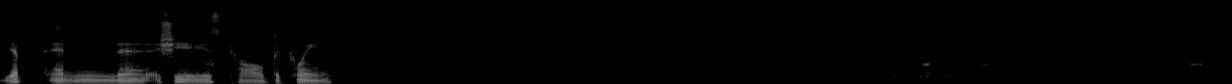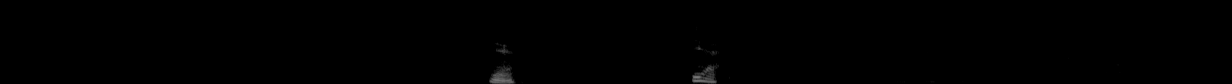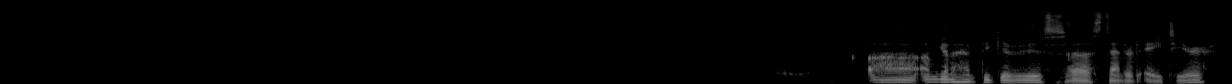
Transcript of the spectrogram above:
Yep, and uh, she is called the Queen. Yeah. Yeah. Uh, I'm gonna have to give this uh, standard A tier.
